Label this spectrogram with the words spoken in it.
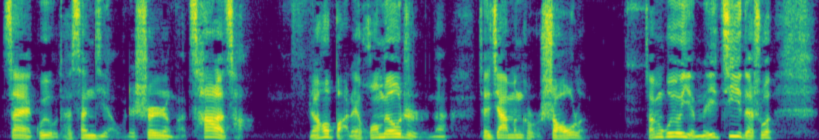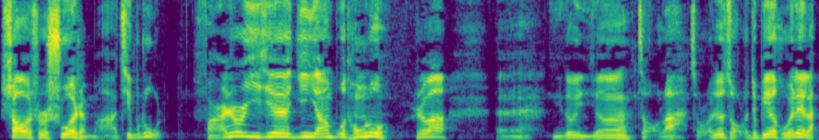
在鬼友他三姐夫这身上啊擦了擦，然后把这黄标纸呢在家门口烧了。咱们鬼友也没记得说烧的时候说什么啊，记不住了。反正就是一些阴阳不通路，是吧？呃，你都已经走了，走了就走了，就别回来了，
